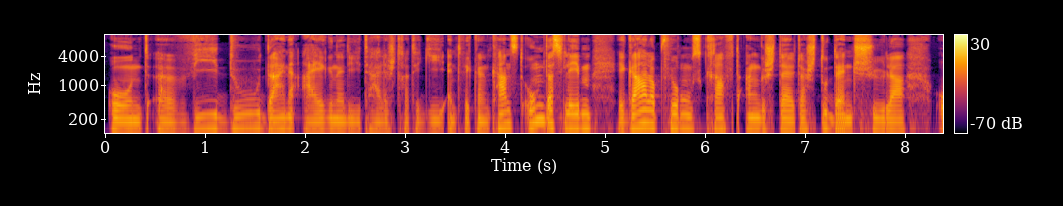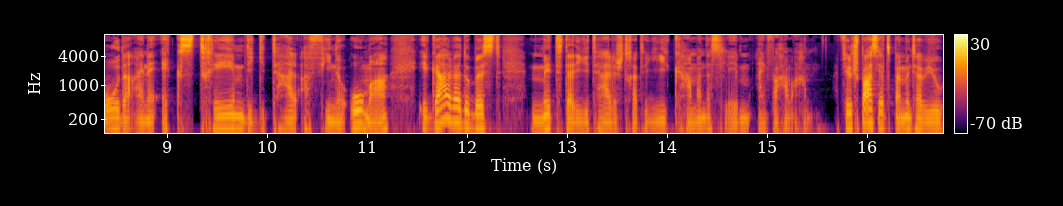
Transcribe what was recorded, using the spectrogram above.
und äh, wie du deine eigene digitale Strategie entwickeln kannst, um das Leben, egal ob Führungskraft, Angestellter, Student, Schüler oder eine extrem digital affine Oma, egal wer du bist, mit der digitalen Strategie kann man das Leben einfacher machen. Viel Spaß jetzt beim Interview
